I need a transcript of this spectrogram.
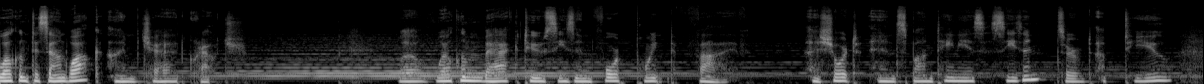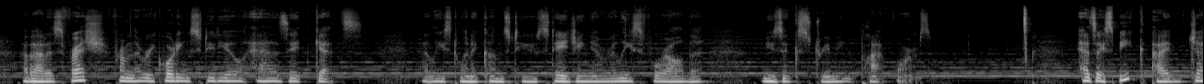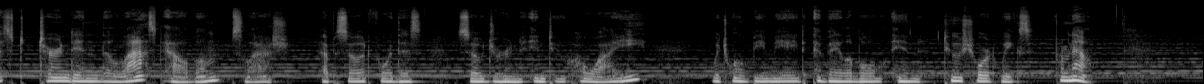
Welcome to Soundwalk. I'm Chad Crouch. Well, welcome back to season 4.5, a short and spontaneous season served up to you about as fresh from the recording studio as it gets, at least when it comes to staging a release for all the music streaming platforms. As I speak, I've just turned in the last album slash episode for this sojourn into Hawaii, which will be made available in two short weeks from now.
